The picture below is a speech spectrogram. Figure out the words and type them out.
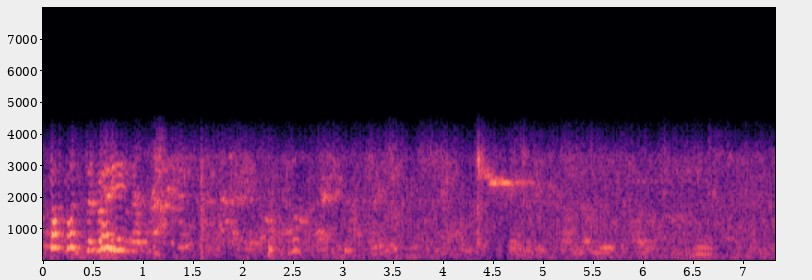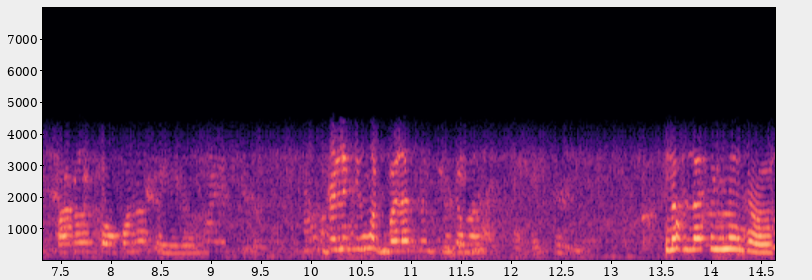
Papatry na. Parang coconut eh. no? Galing yung magbalat ng singkamas. Lahlating na no.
